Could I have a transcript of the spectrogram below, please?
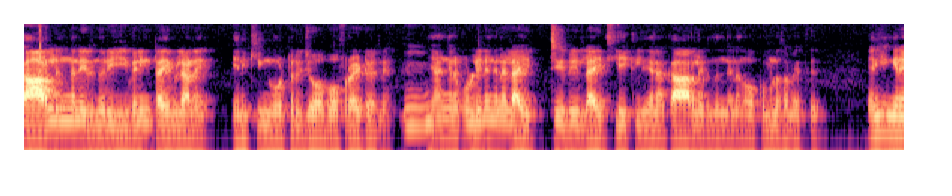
കാറിൽ ഇങ്ങനെ ഇരുന്നൊരു ഈവനിങ് ടൈമിലാണ് എനിക്ക് ഇങ്ങോട്ടൊരു ജോബ് ഓഫർ ആയിട്ട് വരുന്നത് ഞാൻ ഇങ്ങനെ പുള്ളിനെ ഇങ്ങനെ ലൈറ്റിൽ ലൈറ്റ് ലീക്കിൽ ഞാൻ ആ കാറിലിരുന്ന് ഇങ്ങനെ നോക്കുമ്പോൾ സമയത്ത് എനിക്കിങ്ങനെ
